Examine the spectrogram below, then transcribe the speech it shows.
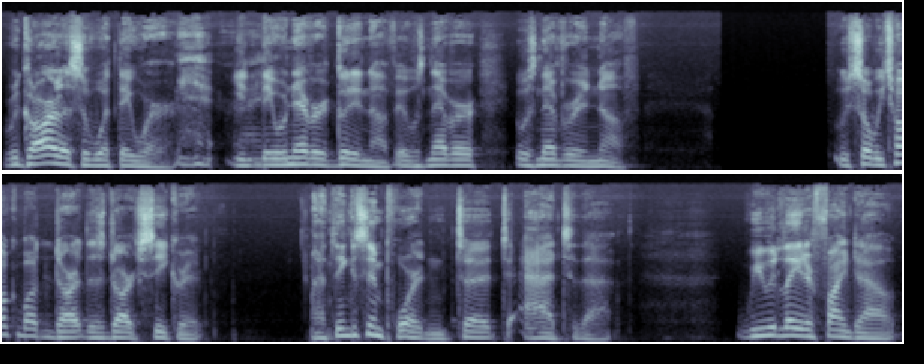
regardless of what they were. You- they were never good enough. It was never it was never enough. So we talk about the dark, this dark secret. I think it's important to to add to that. We would later find out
